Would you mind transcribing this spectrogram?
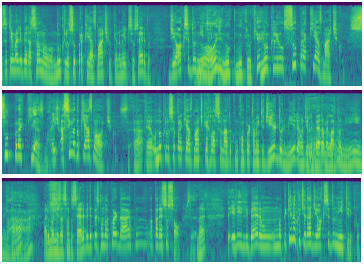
Você tem uma liberação no núcleo supraquiasmático, que é no meio do seu cérebro, de óxido No nítrico. aonde? No, núcleo o quê? Núcleo supraquiasmático. Supraquiasmático. É acima do quiasma óptico. Certo. Tá? É, o núcleo supraquiasmático é relacionado com o comportamento de ir dormir, é onde libera a melatonina tá. e tal, a harmonização do cérebro, e depois quando acordar com- aparece o sol. Certo. Né? Ele libera um- uma pequena quantidade de óxido nítrico.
